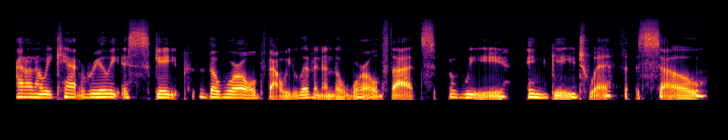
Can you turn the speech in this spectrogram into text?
I don't know, we can't really escape the world that we live in and the world that we engage with. So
